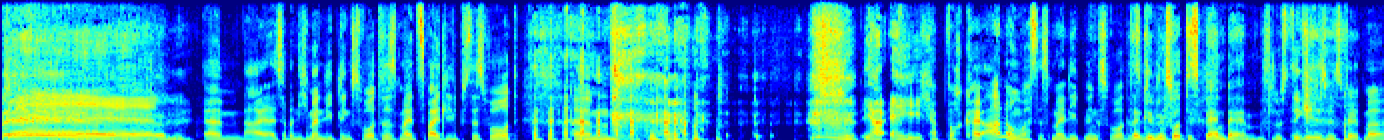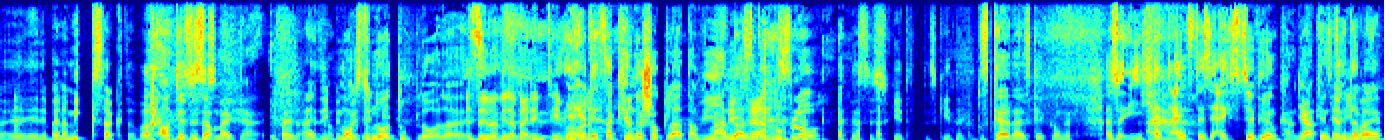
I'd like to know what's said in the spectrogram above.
Bam. Ähm, nein, das ist aber nicht mein Lieblingswort, das ist mein zweitliebstes Wort. ähm, ja, ey, ich habe doch keine Ahnung, was ist mein Lieblingswort? Das, Dein Lieblingswort ist Bam Bam. das Lustige ist, jetzt fällt mir, äh, hätte bei einer Mick gesagt, aber Ach, das ist auch mal geil. ich weiß auch nicht. Ich bin Magst du nur ein Duplo? Oder? Jetzt sind wir wieder bei dem Thema. Ich hätte Oder? jetzt eine Kinderschokolade dank Wie, ein Duplo? Das, ist, geht, das geht nicht. Das geil, nein, das geht gar nicht. Also ich hätte eins, das ich servieren kann. Ja, da kennt ihr dabei.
